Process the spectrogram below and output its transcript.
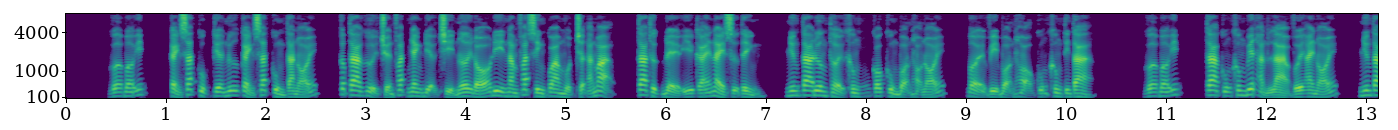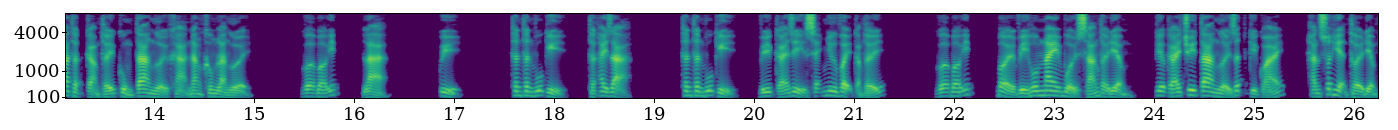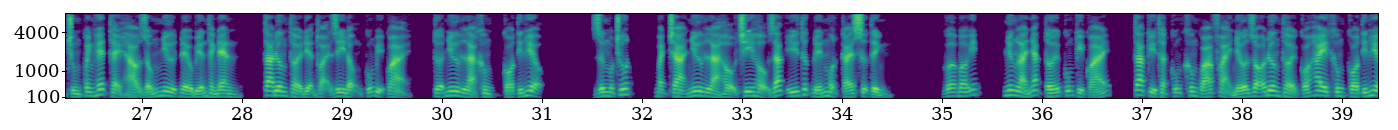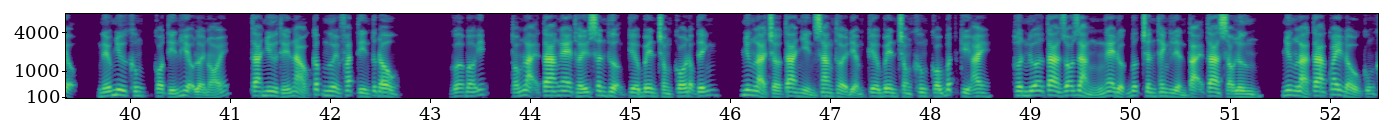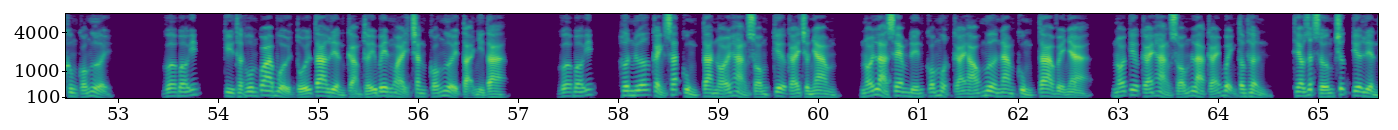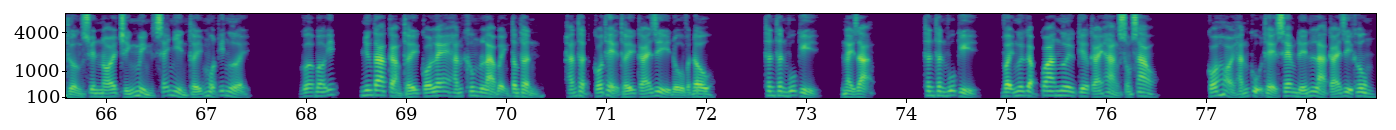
Gỡ bơ ít, cảnh sát cục kia nữ cảnh sát cùng ta nói, cấp ta gửi chuyển phát nhanh địa chỉ nơi đó đi năm phát sinh qua một trận án mạng, ta thực để ý cái này sự tình, nhưng ta đương thời không có cùng bọn họ nói, bởi vì bọn họ cũng không tin ta. Gỡ bơ ít ta cũng không biết hẳn là với ai nói, nhưng ta thật cảm thấy cùng ta người khả năng không là người. Gỡ bờ ít là quỷ. Thân thân vũ kỳ thật hay giả? Thân thân vũ kỳ vì cái gì sẽ như vậy cảm thấy? Gỡ bờ ít bởi vì hôm nay buổi sáng thời điểm, kia cái truy ta người rất kỳ quái, hắn xuất hiện thời điểm chung quanh hết thể hào giống như đều biến thành đen, ta đương thời điện thoại di động cũng bị quải, tựa như là không có tín hiệu. Dừng một chút, bạch trà như là hậu chi hậu giác ý thức đến một cái sự tình. Gỡ bờ ít nhưng là nhắc tới cũng kỳ quái, ta kỳ thật cũng không quá phải nhớ rõ đương thời có hay không có tín hiệu, nếu như không có tín hiệu lời nói ta như thế nào cấp ngươi phát tin tức đâu? Gỡ bơ ít, tóm lại ta nghe thấy sân thượng kia bên trong có động tĩnh, nhưng là chờ ta nhìn sang thời điểm kia bên trong không có bất kỳ ai, hơn nữa ta rõ ràng nghe được bước chân thanh liền tại ta sau lưng, nhưng là ta quay đầu cũng không có người. Gỡ bơ ít, kỳ thật hôm qua buổi tối ta liền cảm thấy bên ngoài chăn có người tại nhìn ta. Gỡ bơ ít, hơn nữa cảnh sát cùng ta nói hàng xóm kia cái trần nham, nói là xem đến có một cái áo mưa nam cùng ta về nhà, nói kia cái hàng xóm là cái bệnh tâm thần, theo rất sớm trước kia liền thường xuyên nói chính mình sẽ nhìn thấy một ít người gỡ bơ ít, nhưng ta cảm thấy có lẽ hắn không là bệnh tâm thần, hắn thật có thể thấy cái gì đồ vật đâu. Thân thân vũ kỳ, này dạng. Thân thân vũ kỳ, vậy ngươi gặp qua ngươi kia cái hàng xóm sao? Có hỏi hắn cụ thể xem đến là cái gì không?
